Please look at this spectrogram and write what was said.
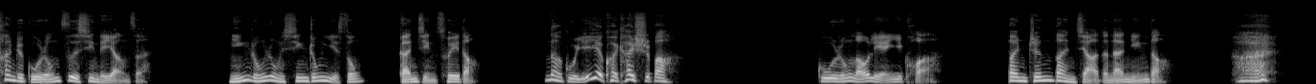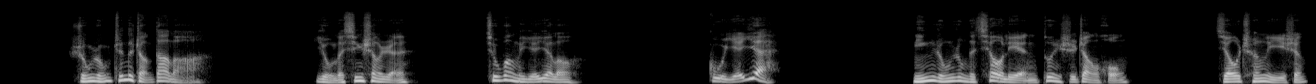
看着古荣自信的样子，宁荣荣心中一松，赶紧催道：“那古爷爷快开始吧！”古荣老脸一垮，半真半假的喃宁道：“哎，荣荣真的长大了啊，有了心上人，就忘了爷爷喽。”古爷爷，宁荣荣的俏脸顿时涨红，娇嗔了一声，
